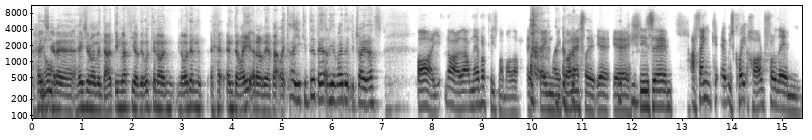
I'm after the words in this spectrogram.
How's you know? your uh, how's your mum and dad been with you? Are they looking on, nodding in delight, or are they a bit like, "Oh, you could do better here. Why don't you try this?" Oh no, I'll never please my mother. It's fine. Like honestly, yeah, yeah. She's. Um, I think it was quite hard for them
